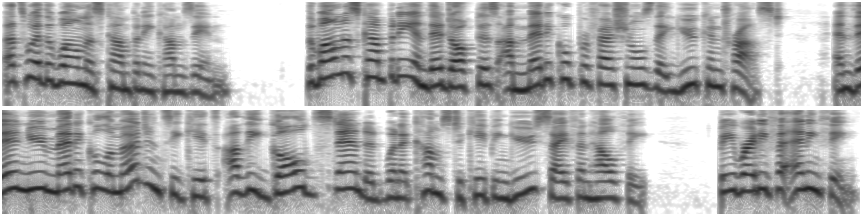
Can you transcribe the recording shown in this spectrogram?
That's where the Wellness Company comes in. The Wellness Company and their doctors are medical professionals that you can trust, and their new medical emergency kits are the gold standard when it comes to keeping you safe and healthy. Be ready for anything.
